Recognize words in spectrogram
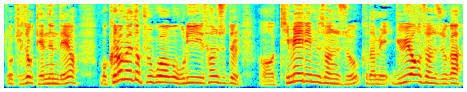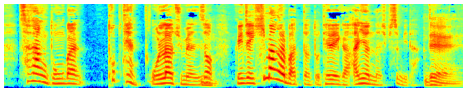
좀 계속됐는데요. 뭐 그럼에도 불구하고 우리 선수들 어 김혜림 선수, 그다음에 유영 선수가 사상 동반 톱10 올라주면서 음. 굉장히 희망을 받던 또 대회가 아니었나 싶습니다. 네.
